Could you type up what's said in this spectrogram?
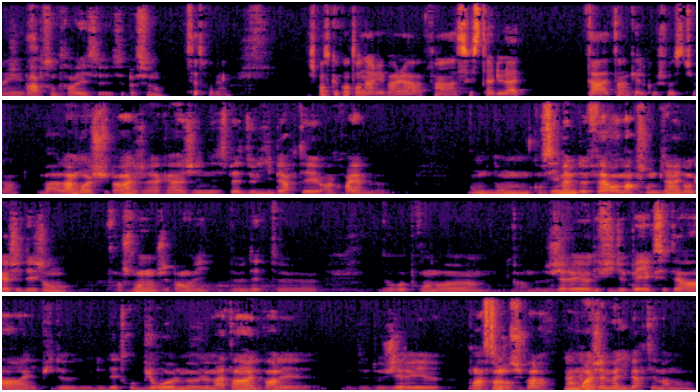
ouais, j'ai pas l'impression de travailler, c'est passionnant. c'est trop bien. Je pense que quand on arrive à là, enfin, à ce stade-là, t'as atteint quelque chose, tu vois. Bah là, moi, je suis pas mal. J'ai- J'ai une espèce de liberté incroyable. On, me- on me conseillait même de faire euh, marchand de biens et d'engager des gens. Franchement, non, j'ai pas envie de Mm. d'être, euh, de reprendre, euh, de gérer euh, des fiches de paye, etc. Et puis de de- d'être au bureau le, le matin et de voir les, de, de gérer. euh, Pour l'instant, j'en suis pas là. Enfin, Mhm. Moi, j'aime ma liberté maintenant.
